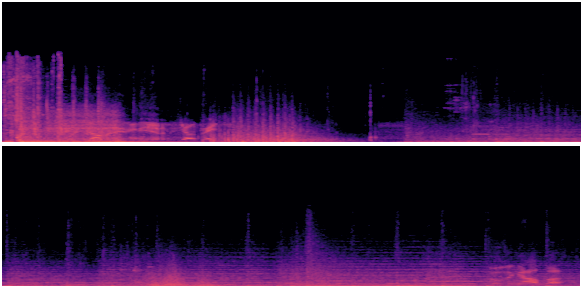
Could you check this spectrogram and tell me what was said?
We're dominating Enemy the enemy. stone bridge. Losing Alpha.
